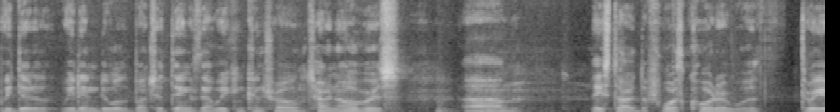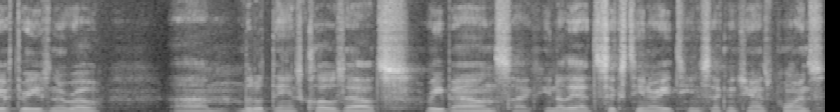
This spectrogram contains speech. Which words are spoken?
we did we didn't do a bunch of things that we can control. Turnovers. Um, they started the fourth quarter with three or threes in a row. Um, little things, closeouts, rebounds. Like you know, they had 16 or 18 second chance points,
